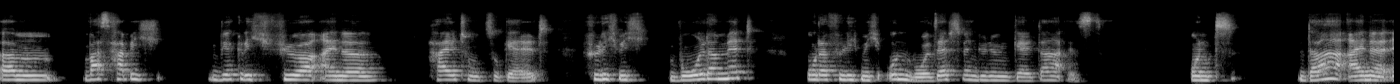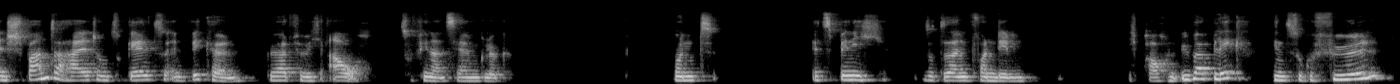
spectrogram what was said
ähm, was habe ich wirklich für eine Haltung zu Geld? Fühle ich mich wohl damit? Oder fühle ich mich unwohl, selbst wenn genügend Geld da ist. Und da eine entspannte Haltung zu Geld zu entwickeln, gehört für mich auch zu finanziellem Glück. Und jetzt bin ich sozusagen von dem, ich brauche einen Überblick hin zu Gefühlen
